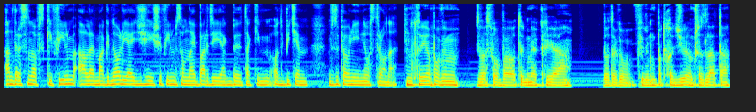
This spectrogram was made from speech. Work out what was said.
Andersonowski film, ale Magnolia i dzisiejszy film są najbardziej jakby takim odbiciem w zupełnie inną stronę. No to ja powiem dwa słowa o tym, jak ja do tego filmu podchodziłem przez lata,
